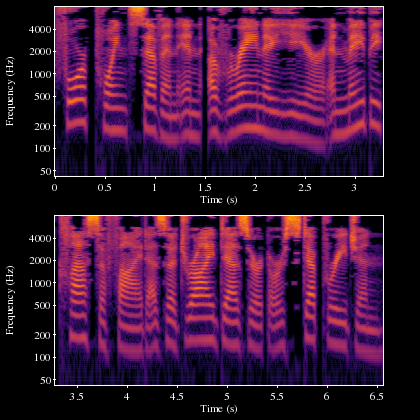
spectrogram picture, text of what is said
(4.7 in) of rain a year and may be classified as a dry desert or steppe region.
